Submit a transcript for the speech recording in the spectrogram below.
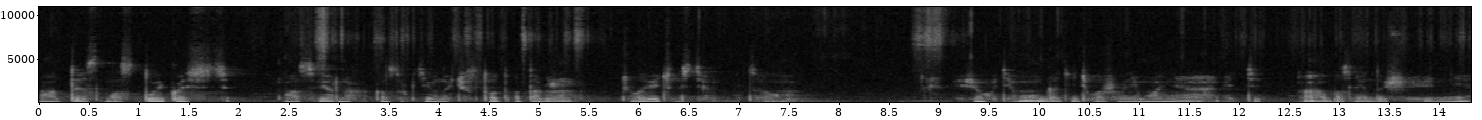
а, тест на стойкость атмосферных конструктивных частот, а также человечности в целом. Еще хотим обратить ваше внимание эти а, последующие дни,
